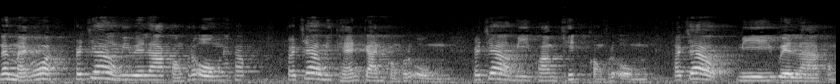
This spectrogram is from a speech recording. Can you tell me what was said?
นั่นหมายความว่าพระเจ้ามีเวลาของพระองค์นะครับ พระเจ้ามีแผนการของพระองค์ พระเจ้ามีความคิดของพระองค์ พระเจ้ามีเวลาของ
